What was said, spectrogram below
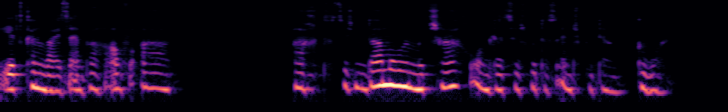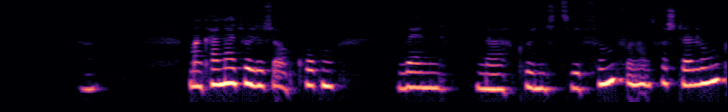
jetzt kann Weiß einfach auf A 8 sich eine Dame holen mit Schach und letztlich wird das Endspiel dann gewonnen. Ja. Man kann natürlich auch gucken, wenn nach König C5 in unserer Stellung,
